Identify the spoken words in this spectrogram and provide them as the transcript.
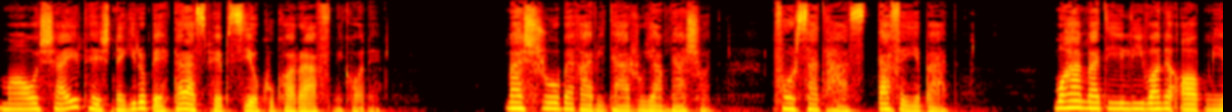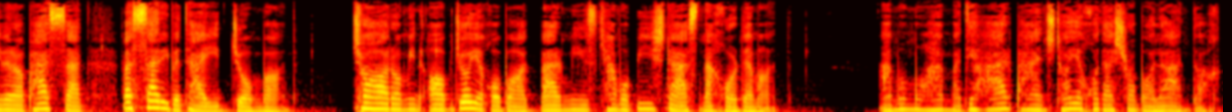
ما و شعیر تشنگی رو بهتر از پپسی و کوکا رفت می‌کنه. مشروب قوی تر رویم نشد. فرصت هست دفعه بعد. محمدی لیوان آب میوه را پس زد و سری به تایید جنباند. چهارمین آبجوی قباد بر میز کم و بیش دست نخورده ماند. اما محمدی هر پنج تای خودش را بالا انداخت.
